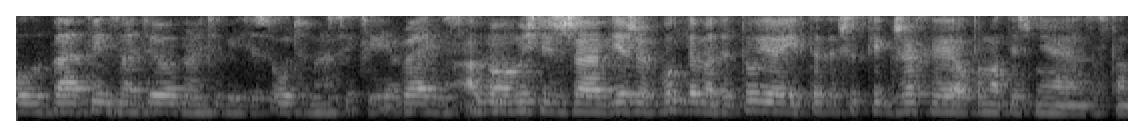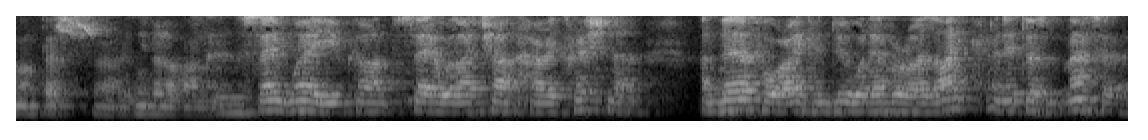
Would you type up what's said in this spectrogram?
all the bad things I do are going to be just automatically erased. Albo myślisz, że wierzę w Buddę, medytuję i wtedy wszystkie grzechy automatycznie zostaną też e, zniwelowane. And in the same way, you can't say, oh, well, I chant Hare Krishna and therefore I can do whatever I like and it doesn't matter.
